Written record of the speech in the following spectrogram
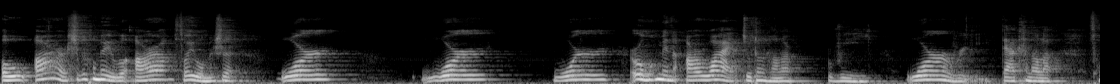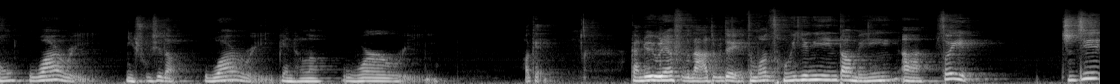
o r 是不是后面有个 r 啊？所以我们是 wor wor wor，而我们后面的 r y 就正常了 re worry。大家看到了，从 worry 你熟悉的 worry 变成了 worry。OK，感觉有点复杂，对不对？怎么从英音到美音啊？所以直接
